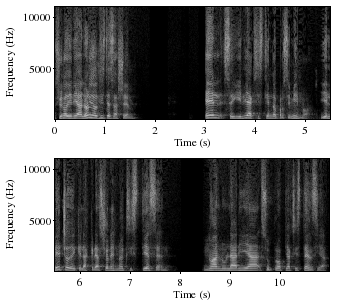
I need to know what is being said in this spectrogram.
si uno diría, lo único que existe es Hashem, él seguiría existiendo por sí mismo. Y el hecho de que las creaciones no existiesen no anularía su propia existencia,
